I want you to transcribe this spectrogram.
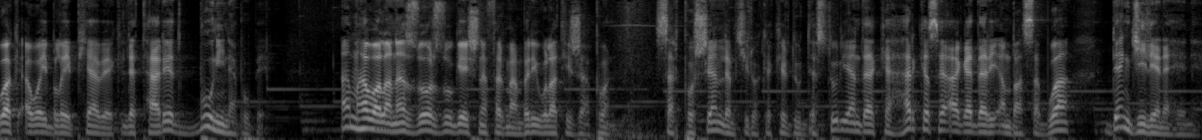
وەک ئەوەی بڵێی پیاوێک لە تارێت بوونی نەبووبێ. ئەم هەواڵانە زۆر زوو گەیشتنە فەرمانبەری وڵاتی ژاپۆن. سەرپۆشیان لەم چیرۆکە کرد و دەستووریان دا کە هەر کەسێ ئاگاداری ئەم باسە بووە، دەنگی لێ نەهێنێ.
